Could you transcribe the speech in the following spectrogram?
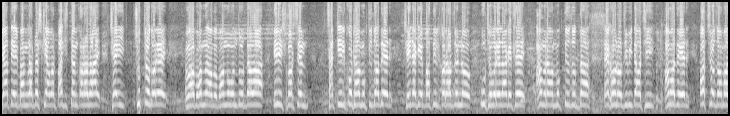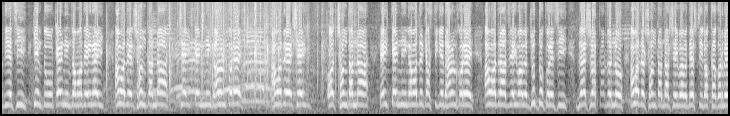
যাতে এই বাংলাদেশকে আবার পাকিস্তান করা যায়। সেই সূত্র ধরে বঙ্গবন্ধুর দেওয়া তিরিশ পার্সেন্ট চাকরির কোঠা মুক্তিযোদ্ধাদের সেইটাকে বাতিল করার জন্য উঠে পড়ে লাগেছে। আমরা মুক্তিযোদ্ধা এখনও জীবিত আছি। আমাদের অস্ত্র জমা দিয়েছি, কিন্তু ট্রেনিং জমা দেয় নাই। আমাদের সন্তানরা সেই ট্রেনিং ধারণ করে, আমাদের সেই সন্তানরা এই ট্রেনিং আমাদের কাছ থেকে ধারণ করে আমরা যেইভাবে যুদ্ধ করেছি, দেশ রক্ষার জন্য আমাদের সন্তানরা সেইভাবে দেশটি রক্ষা করবে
